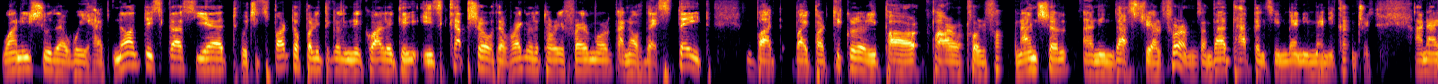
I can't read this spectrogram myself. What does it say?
One issue that we have not discussed yet, which is part of political inequality, is capture of the regulatory framework and of the state, but by particularly power, powerful financial and industrial firms, and that happens in many many countries. And I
